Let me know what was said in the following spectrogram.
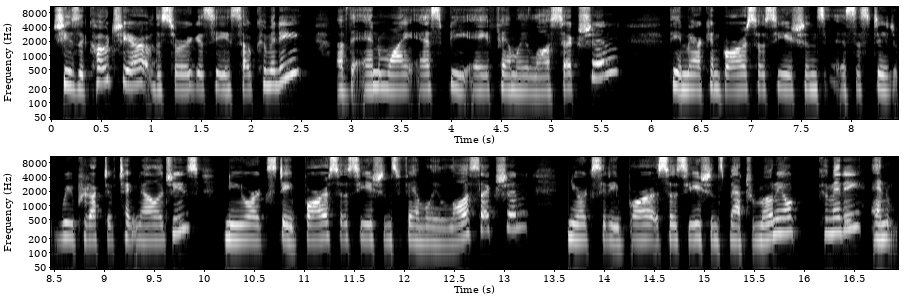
She is a co chair of the Surrogacy Subcommittee of the NYSBA Family Law Section, the American Bar Association's Assisted Reproductive Technologies, New York State Bar Association's Family Law Section, New York City Bar Association's Matrimonial Committee, and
